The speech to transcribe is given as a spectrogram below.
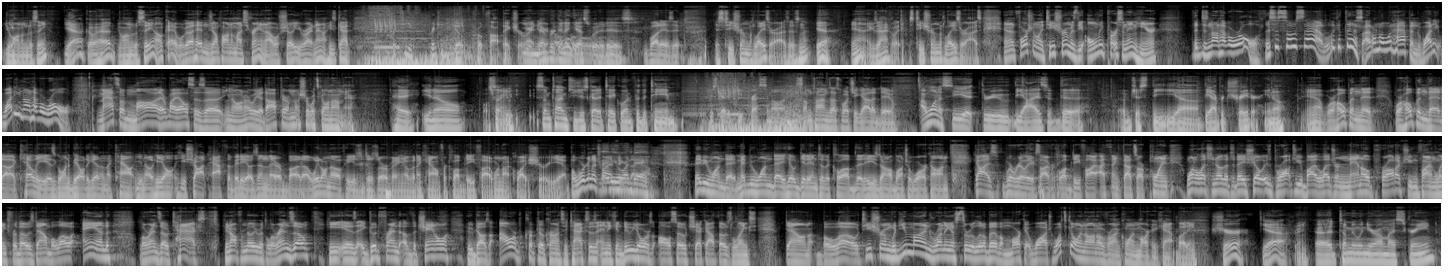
You want him to see? Yeah, go ahead. You want him to see? Okay, well, go ahead and jump onto my screen, and I will show you right now. He's got pretty, pretty dope profile picture You're right never here. gonna guess what it is. What is it? It's T-Shroom with laser eyes, isn't it? Yeah. Yeah, exactly. It's T-Shroom with laser eyes. And unfortunately, T-Shroom is the only person in here that does not have a role. This is so sad. Look at this. I don't know what happened. Why do you, why do you not have a role? Matt's a mod. Everybody else is a you know an early adopter. I'm not sure what's going on there. Hey, you know, so- screen. sometimes you just got to take one for the team. Just got to keep pressing on. Sometimes that's what you got to do. I want to see it through the eyes of the of just the uh, the average trader. You know. Yeah, we're hoping that we're hoping that uh, Kelly is going to be able to get an account. You know, he only, he shot half the videos in there, but uh, we don't know if he's deserving of an account for Club DeFi. We're not quite sure yet, but we're going to try Maybe and figure one that day. out. Maybe one day. Maybe one day he'll get into the club that he's done a bunch of work on. Guys, we're really excited for Club DeFi. I think that's our point. Want to let you know that today's show is brought to you by Ledger Nano Products. You can find links for those down below and Lorenzo Tax. If you're not familiar with Lorenzo, he is a good friend of the channel who does our cryptocurrency taxes, and he can do yours also. Check out those links down below. T Shroom, would you mind running us through a little bit of a market watch? What's going on over on CoinMarketCap, buddy? Sure. Yeah. Uh, tell me when you're on my screen.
